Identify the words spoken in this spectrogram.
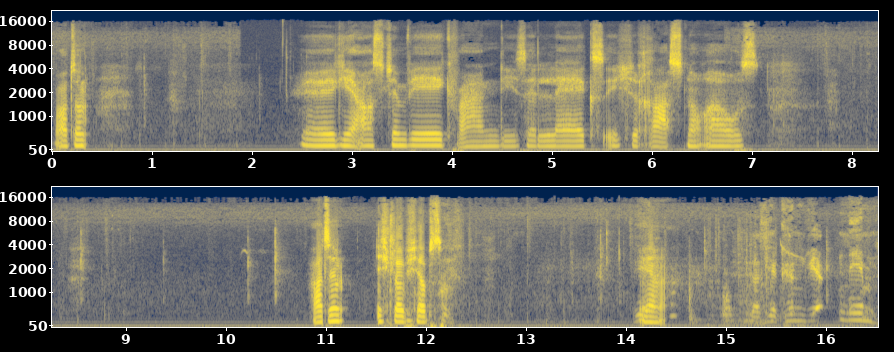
Warte. Hey, geh aus dem Weg, waren diese Lags. Ich rast noch aus. Warte, ich glaube, ich hab's. Ja. Das hier können wir nehmen.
